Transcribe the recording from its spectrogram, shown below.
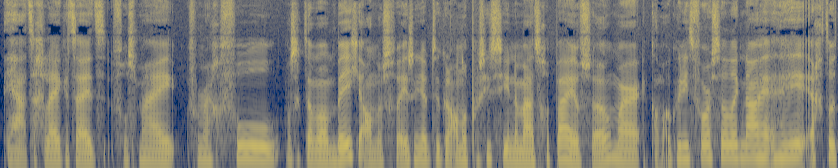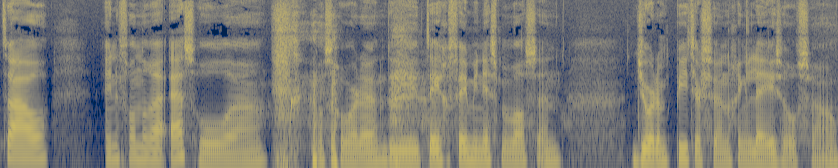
ja, tegelijkertijd, volgens mij, voor mijn gevoel, was ik dan wel een beetje anders geweest. En je hebt natuurlijk een andere positie in de maatschappij of zo. Maar ik kan me ook weer niet voorstellen dat ik nou he- he- echt totaal een of andere asshole eh, was geworden. Die tegen feminisme was en Jordan Peterson ging lezen of zo.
